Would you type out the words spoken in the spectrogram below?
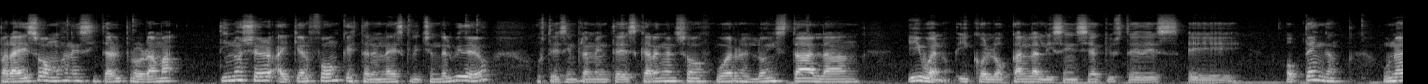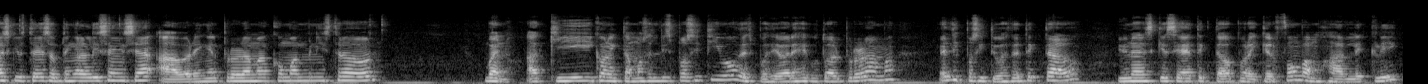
Para eso vamos a necesitar el programa TinoShare iCareFone que estará en la descripción del video. Ustedes simplemente descargan el software, lo instalan y bueno, y colocan la licencia que ustedes eh, obtengan. Una vez que ustedes obtengan la licencia, abren el programa como administrador bueno, aquí conectamos el dispositivo después de haber ejecutado el programa. El dispositivo es detectado y una vez que sea detectado por iCareFone vamos a darle clic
